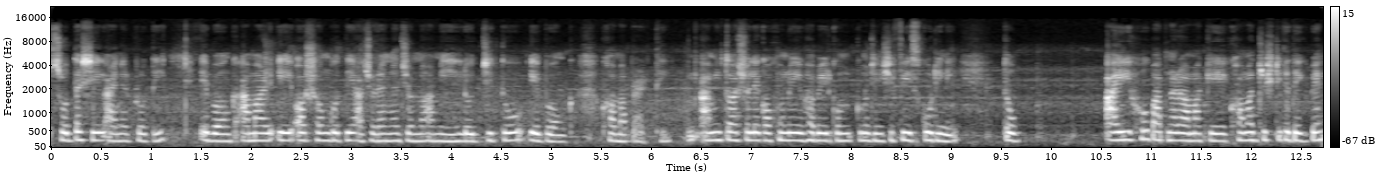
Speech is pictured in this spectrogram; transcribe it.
শ্রদ্ধাশীল আইনের প্রতি এবং আমার এই অসঙ্গতি আচরণের জন্য আমি লজ্জিত এবং ক্ষমা প্রার্থী। আমি তো আসলে কখনো এভাবে এরকম কোনো জিনিসে ফেস করিনি। তো আই হোপ আপনারা আমাকে ক্ষমা দৃষ্টিতে দেখবেন।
